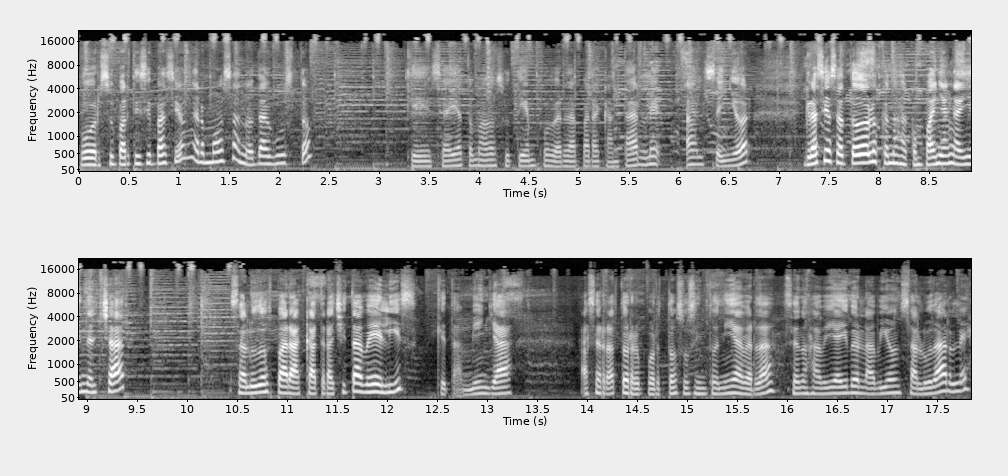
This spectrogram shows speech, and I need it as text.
por su participación hermosa, nos da gusto que se haya tomado su tiempo, ¿verdad?, para cantarle al Señor. Gracias a todos los que nos acompañan ahí en el chat. Saludos para Catrachita Belis, que también ya hace rato reportó su sintonía, ¿verdad? Se nos había ido el avión saludarle.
